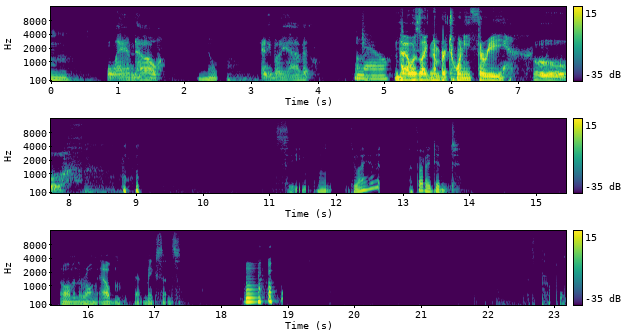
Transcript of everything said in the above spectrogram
Mm, Land ho. nope. Anybody have it? No. That was like number 23. Ooh. Let's see. Do I have it? I thought I didn't. Oh, I'm in the wrong album. That makes sense. That's purple.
